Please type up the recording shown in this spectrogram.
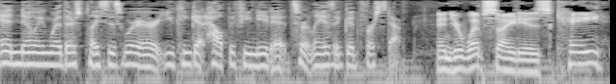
and knowing where there's places where you can get help if you need it certainly is a good first step. And your website is kff.org.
